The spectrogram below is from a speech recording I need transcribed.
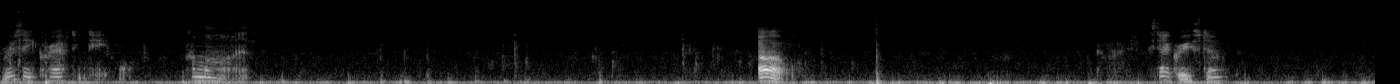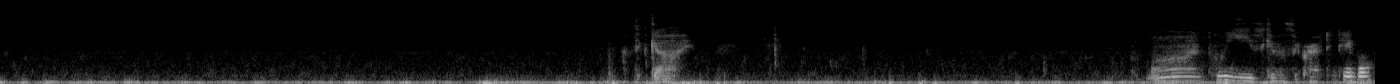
Where's a crafting table? Come on. Oh. Gosh. Is that gravestone? That's a guy. Come on, us a crafting table.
